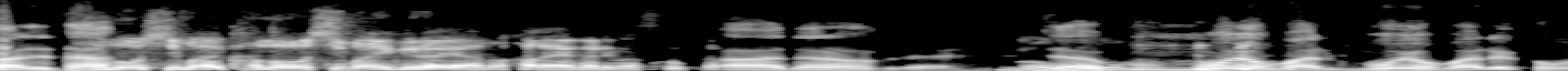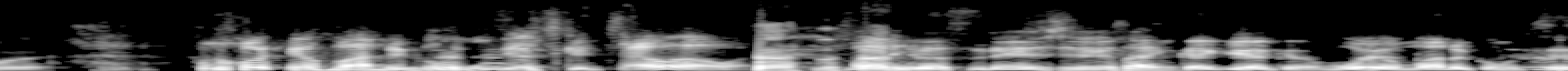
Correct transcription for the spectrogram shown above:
あれだ。加納姉妹、加納姉妹ぐらいあの跳ね上がります、ここから。ああ、なるほどねじゃあ、ももよまる、もよ丸込む。もよマルコム剛くんちゃうわ、お前。マリノス練習参加疑惑のもよマルコム剛くん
